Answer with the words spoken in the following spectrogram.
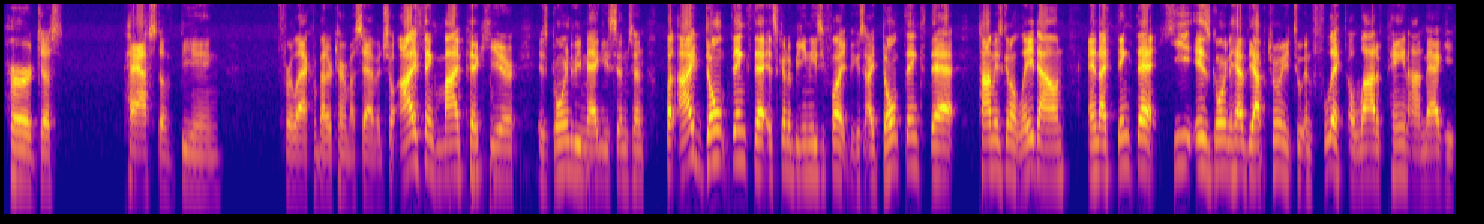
her just past of being, for lack of a better term, a savage. So I think my pick here is going to be Maggie Simpson, but I don't think that it's going to be an easy fight because I don't think that Tommy's going to lay down. And I think that he is going to have the opportunity to inflict a lot of pain on Maggie.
